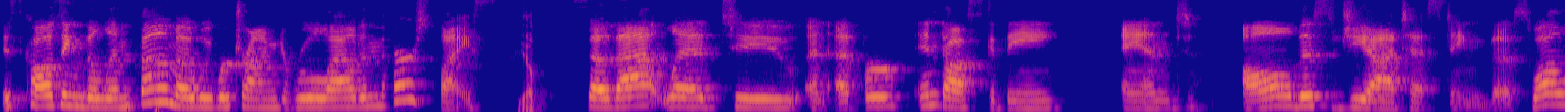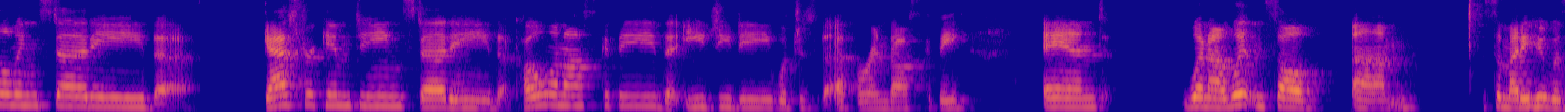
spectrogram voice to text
is causing the lymphoma we were trying to rule out in the first place? Yep. So that led to an upper endoscopy and all this GI testing, the swallowing study, the gastric emptying study, the colonoscopy, the EGD, which is the upper endoscopy. And when I went and saw um, somebody who was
